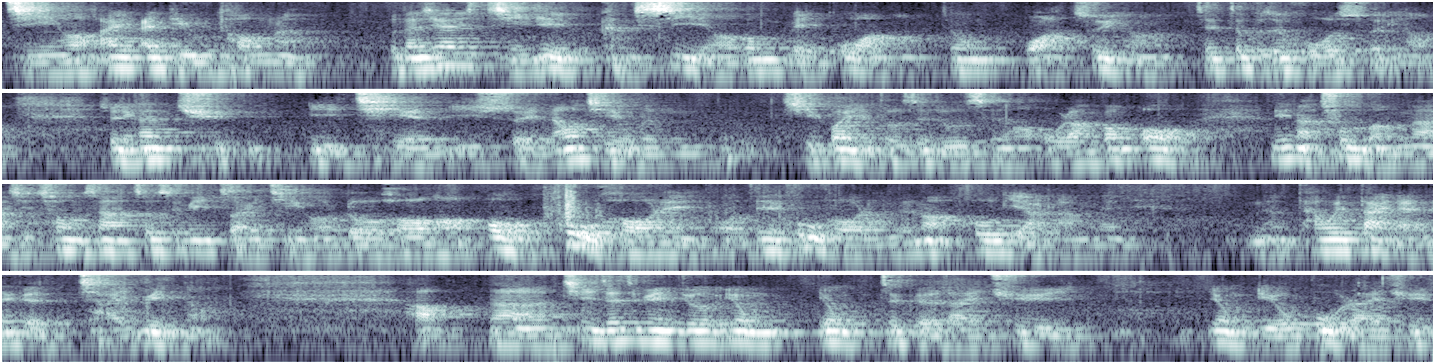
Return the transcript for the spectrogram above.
钱吼爱爱流通啊，不但现在钱也很细哦，讲没瓦哦，这种瓦水哦，这这不是活水哦，所以你看取以钱以水，然后其实我们习惯也都是如此哦。有人讲哦，你若出门啊是创啥做什么赚钱哦，落雨吼哦，富雨呢，哦这些富雨人跟那好野人呢，那他会带来那个财运哦。好，那其实在这边就用用这个来去。用流布来去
